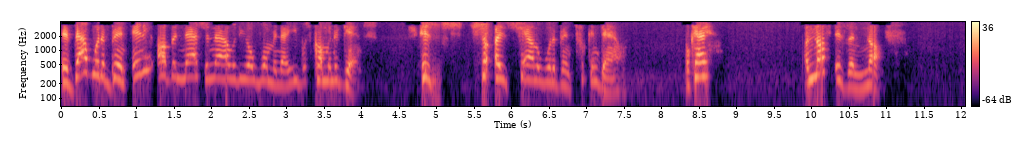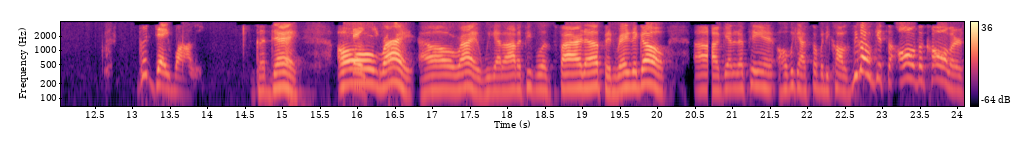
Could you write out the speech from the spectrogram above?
If that would have been any other nationality or woman that he was coming against, his his channel would have been taken down. Okay? Enough is enough. Good day, Wally. Good day. All right, all right. We got a lot of people that's fired up and ready to go. Uh, get an opinion. Oh, we got so many callers. We're going to get to all the callers.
